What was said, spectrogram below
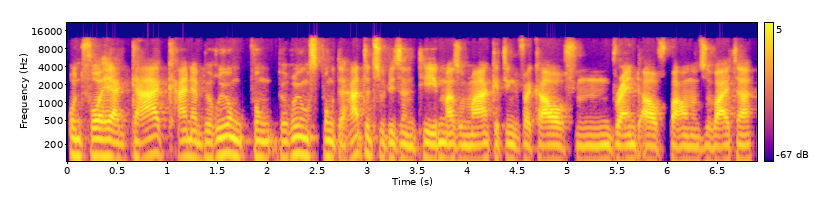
und vorher gar keine Berührung, Berührungspunkte hatte zu diesen Themen, also Marketing, Verkaufen, Brand aufbauen und so weiter,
